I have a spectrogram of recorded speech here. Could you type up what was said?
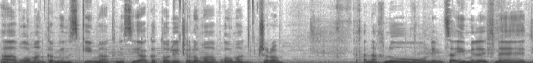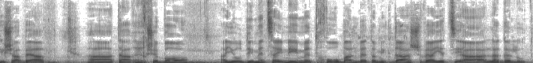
האב רומן קמינסקי מהכנסייה הקתולית. שלום האב רומן. שלום. אנחנו נמצאים לפני תשעה באב, התאריך שבו היהודים מציינים את חורבן בית המקדש והיציאה לגלות.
